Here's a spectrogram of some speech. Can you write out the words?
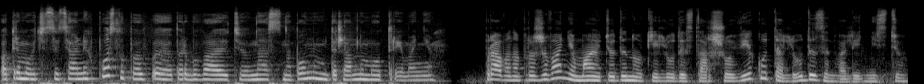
Отримувачі соціальних послуг е, перебувають у нас на повному державному утриманні. Право на проживання мають одинокі люди старшого віку та люди з інвалідністю.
